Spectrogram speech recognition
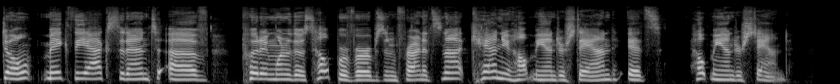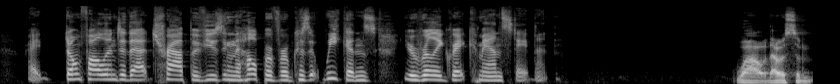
don't make the accident of putting one of those helper verbs in front. It's not, can you help me understand? It's, help me understand, right? Don't fall into that trap of using the helper verb because it weakens your really great command statement. Wow, that was some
